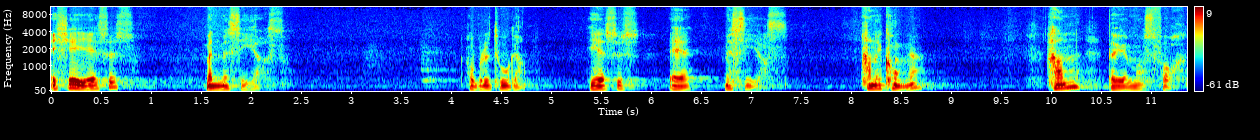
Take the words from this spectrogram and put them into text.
ikke er Jesus, men Messias. Håper du tok han. Jesus er Messias. Han er konge. Han bøyer vi oss for.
